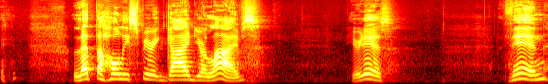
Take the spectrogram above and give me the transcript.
let the Holy Spirit guide your lives. Here it is. Then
